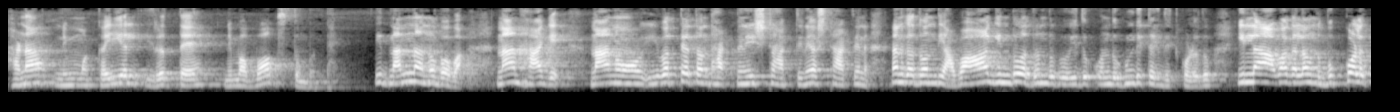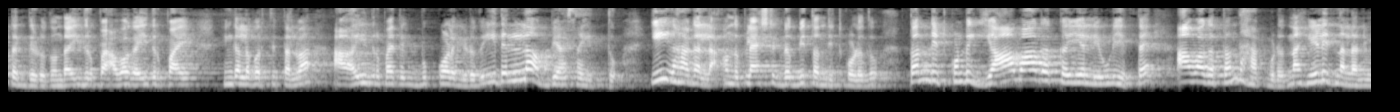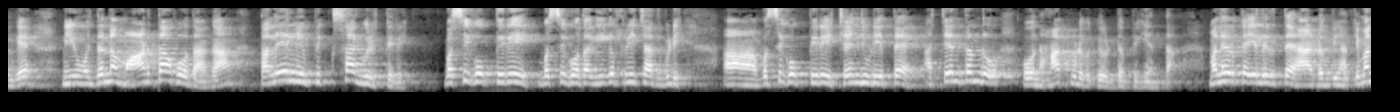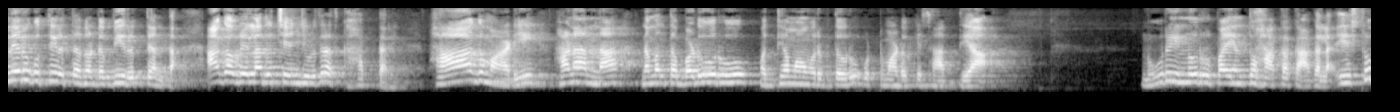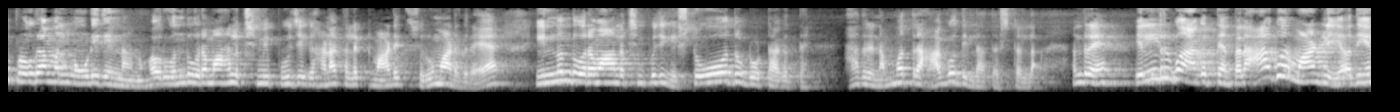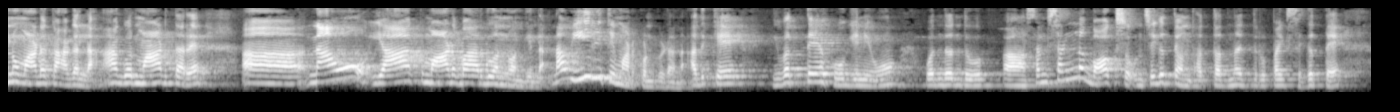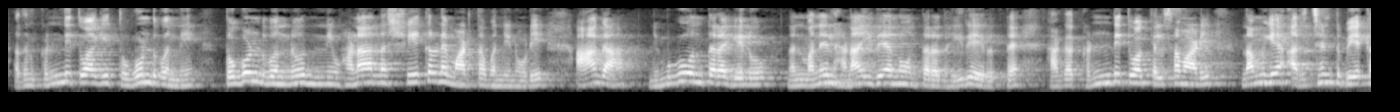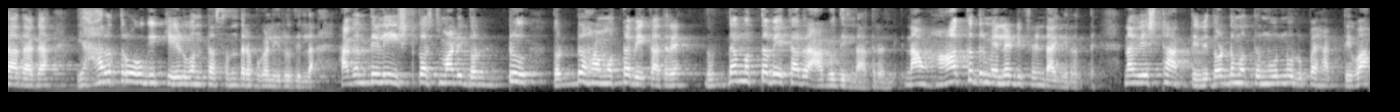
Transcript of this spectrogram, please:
ಹಣ ನಿಮ್ಮ ಕೈಯಲ್ಲಿ ಇರುತ್ತೆ, ನಿಮ್ಮ ಬಾಕ್ಸ್ ತುಂಬುತ್ತೆ. ಇದು ನನ್ನ ಅನುಭವ. ನಾನು ಹಾಗೆ. ನಾನು ಇವತ್ತೇ ತಂದು ಹಾಕ್ತೀನಿ, ಇಷ್ಟು ಹಾಕ್ತೀನಿ, ಅಷ್ಟು ಹಾಕ್ತೀನಿ. ನನಗೆ ಅದೊಂದು ಯಾವಾಗಿಂದು ಅದೊಂದು ಇದು, ಒಂದು ಹುಂಡಿ ತೆಗೆದಿಟ್ಕೊಳ್ಳೋದು. ಇಲ್ಲ ಆವಾಗೆಲ್ಲ ಒಂದು ಬುಕ್ ಒಳಗೆ ತೆಗೆದಿಡೋದು. ಒಂದು ಐದು ರೂಪಾಯಿ ಆವಾಗ ಐದು ರೂಪಾಯಿ ಹಿಂಗೆಲ್ಲ ಬರ್ತಿತ್ತಲ್ವ? ಆ ಐದು ರೂಪಾಯಿ ತೆಗೆದು ಬುಕ್ ಒಳಗೆ ಇಡೋದು. ಇದೆಲ್ಲ ಅಭ್ಯಾಸ ಇತ್ತು. ಈಗ ಹಾಗಲ್ಲ. ಒಂದು ಪ್ಲಾಸ್ಟಿಕ್ ಡಬ್ಬಿ ತಂದಿಟ್ಕೊಳ್ಳೋದು. ತಂದಿಟ್ಕೊಂಡು ಯಾವಾಗ ಕೈಯಲ್ಲಿ ಉಳಿಯುತ್ತೆ, ಆವಾಗ ತಂದು ಹಾಕ್ಬಿಡೋದು. ನಾನು ಹೇಳಿದ್ನಲ್ಲ ನಿಮಗೆ, ನೀವು ಇದನ್ನು ಮಾಡ್ತಾ ಹೋದಾಗ ತಲೆಯಲ್ಲಿ ನೀವು ಫಿಕ್ಸ್ ಆಗಿಬಿಡ್ತೀರಿ ಬಸ್ಸಿಗೆ ಹೋಗ್ತೀರಿ, ಬಸ್ಸಿಗೆ ಹೋದಾಗ ಈಗ ಫ್ರೀ ಚಾರ್ಜ್ ಬಿಡಿ. ಬಸ್ಸಿಗೆ ಹೋಗ್ತೀರಿ ಚೇಂಜ್ ಉಳಿಯುತ್ತೆ. ಆ ಚೇಂಜ್ ತಂದು ಓನ್ ಹಾಕ್ಬಿಡ್ಬೇಕು ಇವ್ರ ಡಬ್ಬಿಗೆ ಅಂತ. ಮನೆಯವ್ರ ಕೈಯಲ್ಲಿರುತ್ತೆ, ಆ ಡಬ್ಬಿ ಹಾಕಿ. ಮನೆಯವ್ರಿಗೆ ಗೊತ್ತಿರುತ್ತೆ ಅದೊಂದು ಡಬ್ಬಿ ಇರುತ್ತೆ ಅಂತ. ಆಗ ಅವರೆಲ್ಲಾದರೂ ಚೇಂಜ್ ಉಳಿದ್ರೆ ಅದಕ್ಕೆ ಹಾಕ್ತಾರೆ. ಹಾಗೆ ಮಾಡಿ ಹಣನ ನಮ್ಮಂಥ ಬಡವರು ಮಧ್ಯಮ ವರ್ಗದವರು ಒಟ್ಟು ಮಾಡೋಕ್ಕೆ ಸಾಧ್ಯ. ನೂರು ಇನ್ನೂರು ರೂಪಾಯಿ ಅಂತೂ ಹಾಕೋಕ್ಕಾಗಲ್ಲ ಎಷ್ಟೋ ಪ್ರೋಗ್ರಾಮಲ್ಲಿ ನೋಡಿದ್ದೀನಿ ನಾನು. ಅವರು ಒಂದು ವರಮಹಾಲಕ್ಷ್ಮಿ ಪೂಜೆಗೆ ಹಣ ಕಲೆಕ್ಟ್ ಮಾಡಿದ್ದು ಶುರು ಮಾಡಿದ್ರೆ ಇನ್ನೊಂದು ವರಮಹಾಲಕ್ಷ್ಮಿ ಪೂಜೆಗೆ ಎಷ್ಟೋ ದುಡ್ಡು ಒಟ್ಟಾಗುತ್ತೆ. ಆದರೆ ನಮ್ಮ ಹತ್ರ ಆಗೋದಿಲ್ಲ ಅದಷ್ಟಲ್ಲ. ಅಂದರೆ ಎಲ್ರಿಗೂ ಆಗುತ್ತೆ ಅಂತಲ್ಲ. ಆಗೋರು ಮಾಡಲಿ, ಅದೇನು ಮಾಡೋಕ್ಕಾಗಲ್ಲ ಆಗೋರು ಮಾಡ್ತಾರೆ. ನಾವು ಯಾಕೆ ಮಾಡಬಾರ್ದು ಅನ್ನೋಂಗಿಲ್ಲ. ನಾವು ಈ ರೀತಿ ಮಾಡ್ಕೊಂಡು ಬಿಡೋಣ. ಅದಕ್ಕೆ ಇವತ್ತೇ ಹೋಗಿ ನೀವು ಒಂದೊಂದು ಸಣ್ಣ ಸಣ್ಣ ಬಾಕ್ಸ್ ಒಂದು ಸಿಗುತ್ತೆ. ಒಂದು ಹತ್ತು ಹದಿನೈದು ರೂಪಾಯಿಗೆ ಸಿಗುತ್ತೆ. ಅದನ್ನು ಖಂಡಿತವಾಗಿ ತೊಗೊಂಡು ಬನ್ನಿ. ತೊಗೊಂಡು ಬಂದು ನೀವು ಹಣನ ಶೇಖರಣೆ ಮಾಡ್ತಾ ಬನ್ನಿ ನೋಡಿ. ಆಗ ನಿಮಗೂ ಒಂಥರ ಗೆಲು ನನ್ನ ಮನೇಲಿ ಹಣ ಇದೆ ಅನ್ನೋ ಒಂಥರ ಧೈರ್ಯ ಇರುತ್ತೆ. ಆಗ ಖಂಡಿತವಾಗಿ ಕೆಲಸ ಮಾಡಿ, ನಮಗೆ ಅರ್ಜೆಂಟ್ ಬೇಕಾದಾಗ ಯಾರ ಹತ್ರ ಹೋಗಿ ಕೇಳುವಂಥ ಸಂದರ್ಭಗಳಿರೋದಿಲ್ಲ ಹಾಗಂತೇಳಿ ಇಷ್ಟು ಖರ್ಚು ಮಾಡಿ ದೊಡ್ಡ ದೊಡ್ಡ ಹಣ ಮೊತ್ತ ಬೇಕಾದರೆ, ದೊಡ್ಡ ಮೊತ್ತ ಬೇಕಾದರೆ ಆಗೋದಿಲ್ಲ ಅದರಲ್ಲಿ. ನಾವು ಹಾಕಿದ್ರ ಮೇಲೆ ಡಿಫೆಂಡ್ ಆಗಿರುತ್ತೆ. ನಾವು ಎಷ್ಟು ಹಾಕ್ತೀವಿ? ದೊಡ್ಡ ಮೊತ್ತ ನೂರು ನೂರು ರೂಪಾಯಿ ಹಾಕ್ತೀವಾ?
